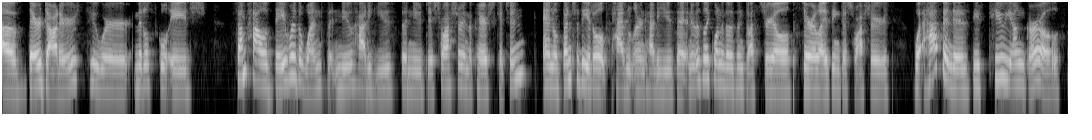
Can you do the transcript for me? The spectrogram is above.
of their daughters who were middle school age. Somehow they were the ones that knew how to use the new dishwasher in the parish kitchen. And a bunch of the adults hadn't learned how to use it. And it was like one of those industrial sterilizing dishwashers. What happened is these two young girls,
